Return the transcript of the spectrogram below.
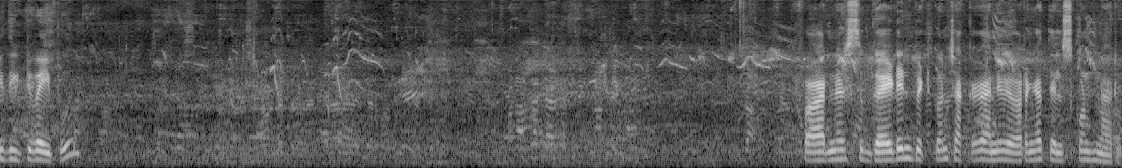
ఇది ఇటువైపు. ఫారినర్స్ గైడ్ని పెట్టుకొని చక్కగా అన్ని వివరంగా తెలుసుకుంటున్నారు.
